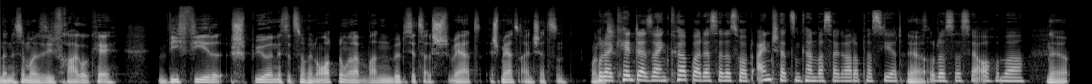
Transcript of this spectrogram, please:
und dann ist immer die Frage, okay, wie viel spüren ist jetzt noch in Ordnung oder wann würde ich es jetzt als Schmerz, Schmerz einschätzen? Und oder kennt er seinen Körper, dass er das überhaupt einschätzen kann, was da gerade passiert? Ja. So dass das ja auch immer. Ja.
